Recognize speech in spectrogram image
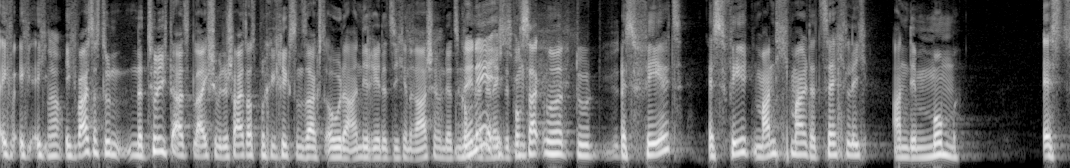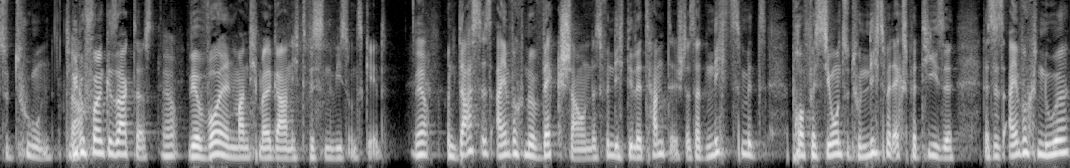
Ich, ich, ich, Ja. ich weiß, dass du natürlich da als gleich schon wieder Scheißausbrüche kriegst und sagst, oh, der Andi redet sich in Rage und jetzt kommt Nee, der nee, nächste ich, ich Punkt. sag nur, du, es fehlt, es fehlt manchmal tatsächlich an dem Mumm, es zu tun. Klar. Wie du vorhin gesagt hast. Ja. Wir wollen manchmal gar nicht wissen, wie es uns geht. ja. Und das ist einfach nur wegschauen. Das finde ich dilettantisch. Das hat nichts mit Profession zu tun, nichts mit Expertise. Das ist einfach nur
